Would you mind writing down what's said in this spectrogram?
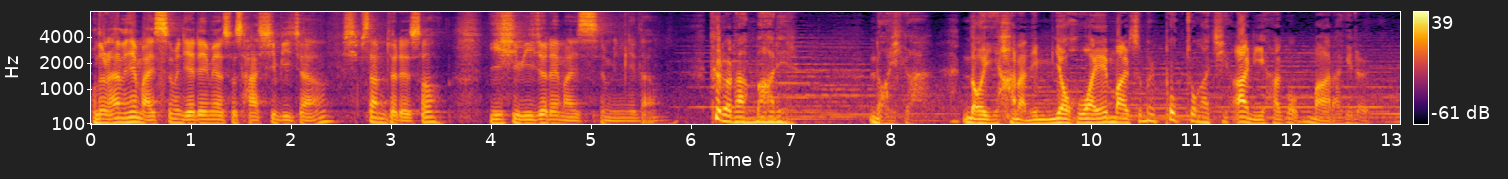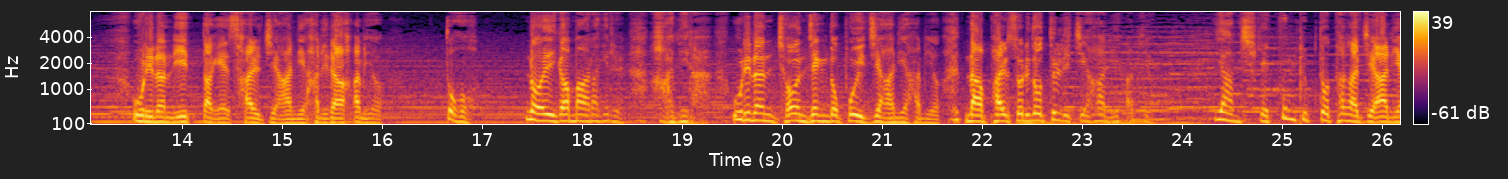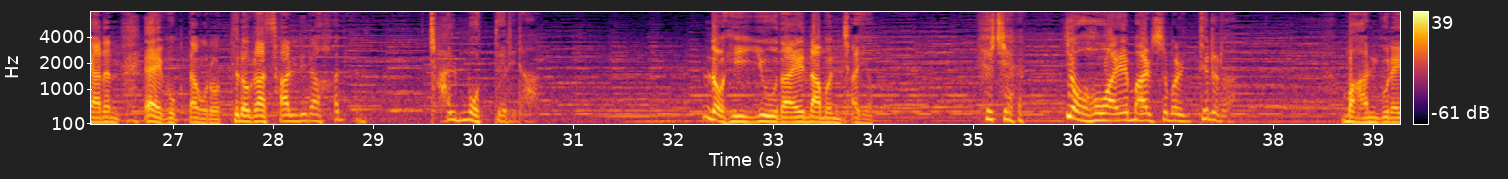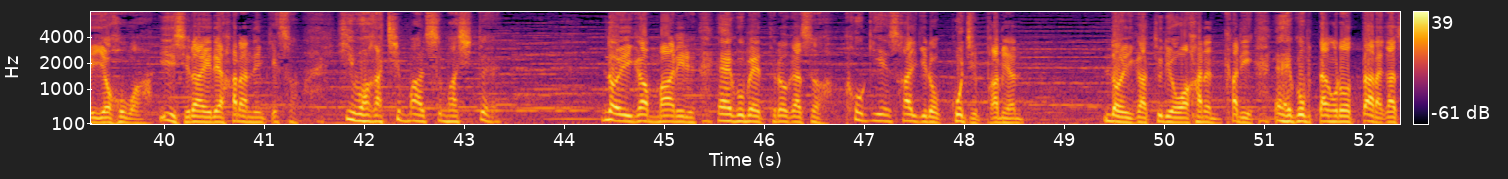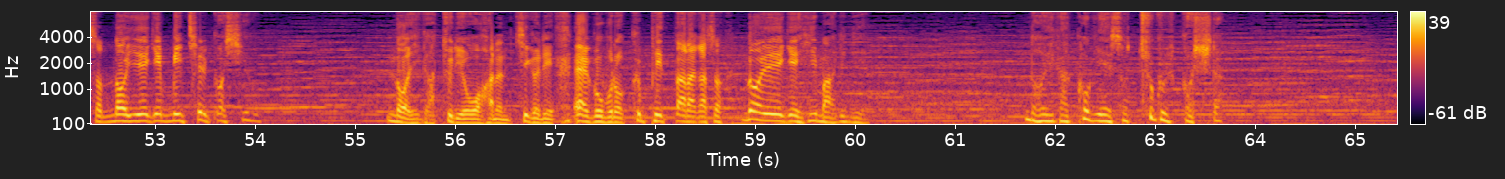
오늘 하나님의 말씀은 예레미야서 42장 13절에서 22절의 말씀입니다. 그러나 만일 너희가 너희 하나님 여호와의 말씀을 복종하지 아니하고 말하기를 우리는 이 땅에 살지 아니하리라 하며 또 너희가 말하기를 아니라 우리는 전쟁도 보이지 아니하며 나팔 소리도 들리지 아니하며 양식의 궁핍도 당하지 아니하는 애굽 땅으로 들어가 살리라 하면 잘 못 되리라 너희 유다의 남은 자여 이제 여호와의 말씀을 들으라. 만군의 여호와 이스라엘의 하나님께서 이와 같이 말씀하시되 너희가 만일 애굽에 들어가서 거기에 살기로 고집하면 너희가 두려워하는 칼이 애굽 땅으로 따라가서 너희에게 미칠 것이요 너희가 두려워하는 기근이 애굽으로 급히 따라가서 너희에게 힘하리니 너희가 거기에서 죽을 것이라.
